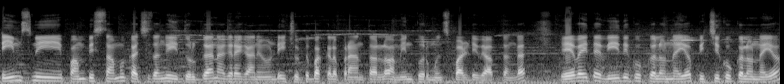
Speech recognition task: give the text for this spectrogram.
టీమ్స్ని పంపిస్తాము. ఖచ్చితంగా ఈ దుర్గానగరే కానివ్వండి చుట్టుపక్కల ప్రాంతాల్లో అమీన్పూర్ మున్సిపాలిటీ వ్యాప్తంగా ఏవైతే వీధి కుక్కలు ఉన్నాయో పిచ్చి కుక్కలు ఉన్నాయో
